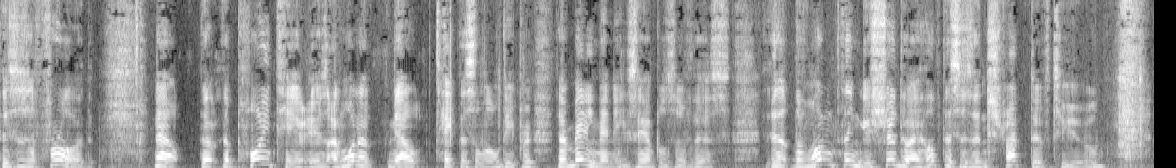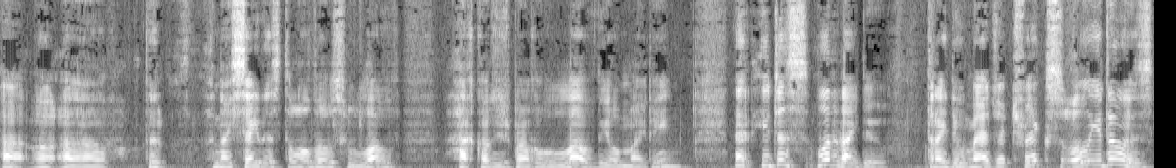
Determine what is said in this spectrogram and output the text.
This is a fraud. Now, the, the point here is I want to now take this a little deeper. There are many, many examples of this. The, the one thing you should do, I hope this is instructive to you, uh, uh, uh, the, and I say this to all those who love HaKadosh Baruch Hu, love the Almighty, that you just, what did I do? Did I do magic tricks? All you do is,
